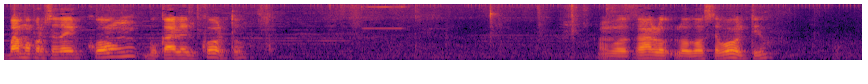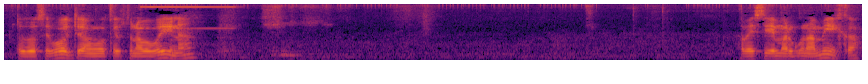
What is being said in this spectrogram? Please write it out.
Vamos a proceder con buscar el corto. Vamos a buscar los, los 12 voltios. Los 12 voltios, vamos a que es una bobina. A ver si vemos alguna mica.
